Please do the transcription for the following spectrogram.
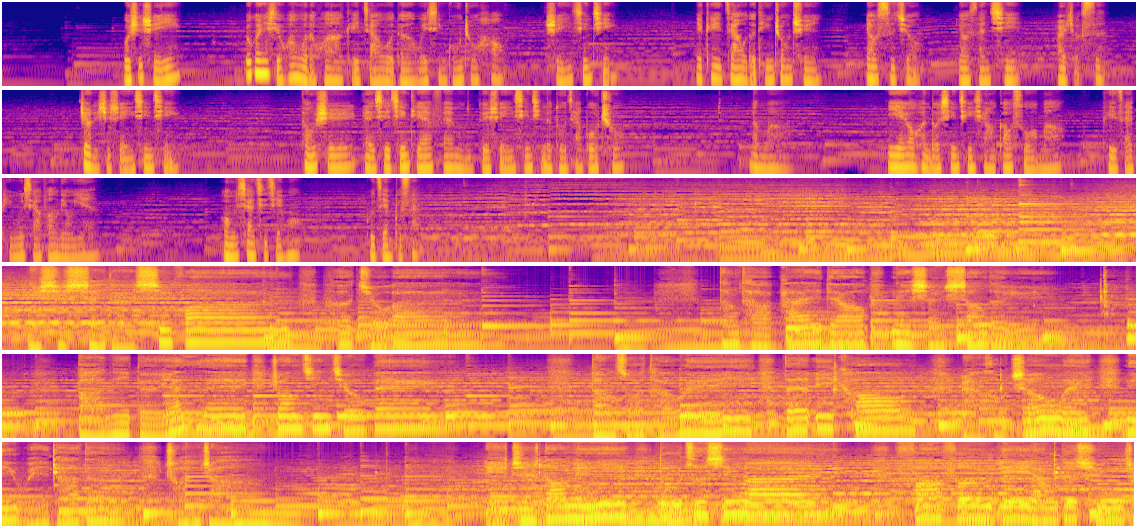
我是雪英，如果你喜欢我的话，可以加我的微信公众号“雪英心情”，也可以加我的听众群幺四九幺三七二九四。这里是雪英心情。同时，感谢蜻蜓 FM 对雪英心情的独家播出。那么，你也有很多心情想要告诉我吗？可以在屏幕下方留言。我们下期节目不见不散。你是谁的新欢和旧爱？拍掉你身上的雨，的眼泪装进酒杯，当做他唯一的依靠，然后成为你伟大的船长，一直到你独自醒来。发疯一样的寻找，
